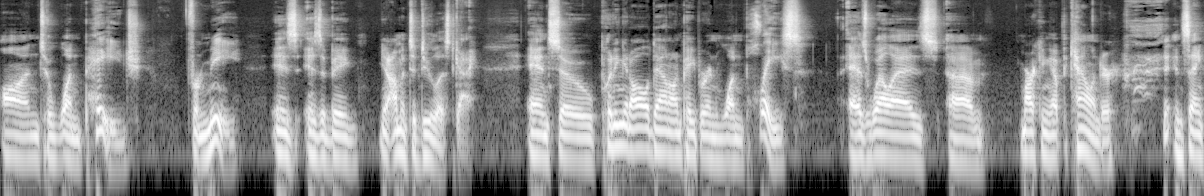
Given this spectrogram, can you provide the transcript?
onto one page for me is is a big you know I'm a to do list guy, and so putting it all down on paper in one place as well as um, marking up the calendar and saying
